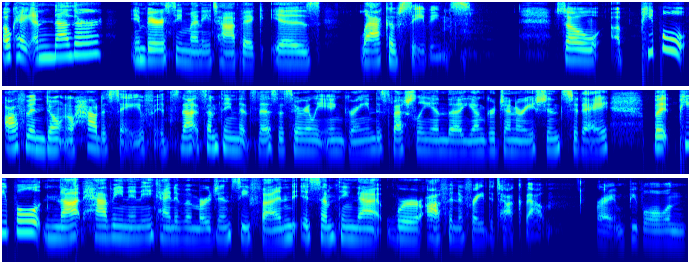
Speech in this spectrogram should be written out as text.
Okay. Another embarrassing money topic is lack of savings. So, uh, people often don't know how to save. It's not something that's necessarily ingrained, especially in the younger generations today. But people not having any kind of emergency fund is something that we're often afraid to talk about. Right. And people, when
